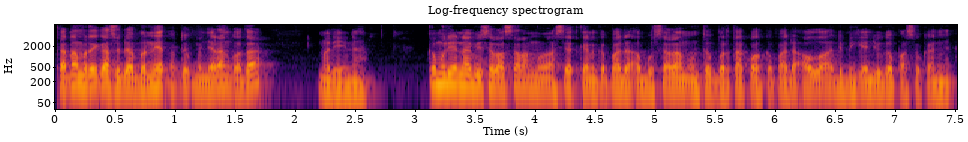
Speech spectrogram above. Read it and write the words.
Karena mereka sudah berniat untuk menyerang kota Madinah. Kemudian Nabi SAW mewasiatkan kepada Abu Salam untuk bertakwa kepada Allah, demikian juga pasukannya.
